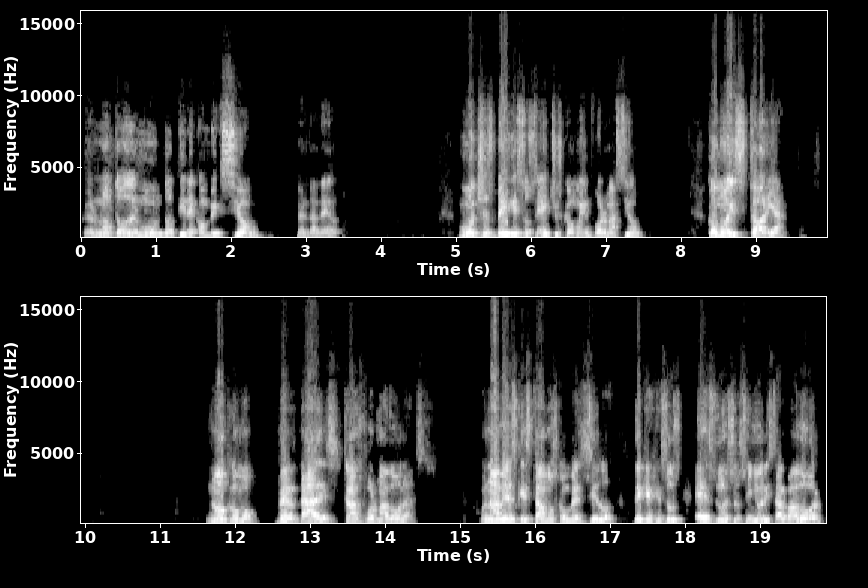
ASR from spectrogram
Pero no todo el mundo tiene convicción verdadera. Muchos ven esos hechos como información, como historia, no como verdades transformadoras. Una vez que estamos convencidos de que Jesús es nuestro Señor y Salvador,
